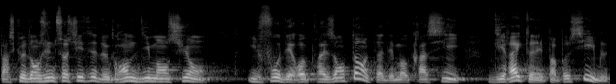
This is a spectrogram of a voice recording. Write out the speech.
parce que dans une société de grande dimension, il faut des représentants, que la démocratie directe n'est pas possible.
